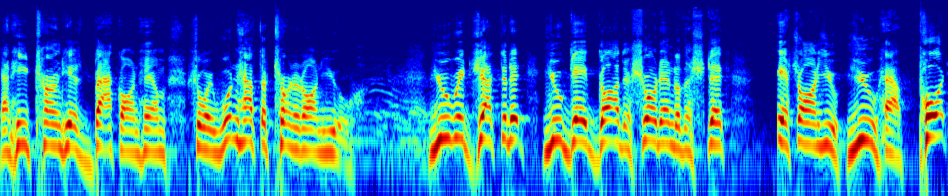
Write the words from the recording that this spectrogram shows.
and he turned his back on him so he wouldn't have to turn it on you. You rejected it, you gave God the short end of the stick, it's on you. You have put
